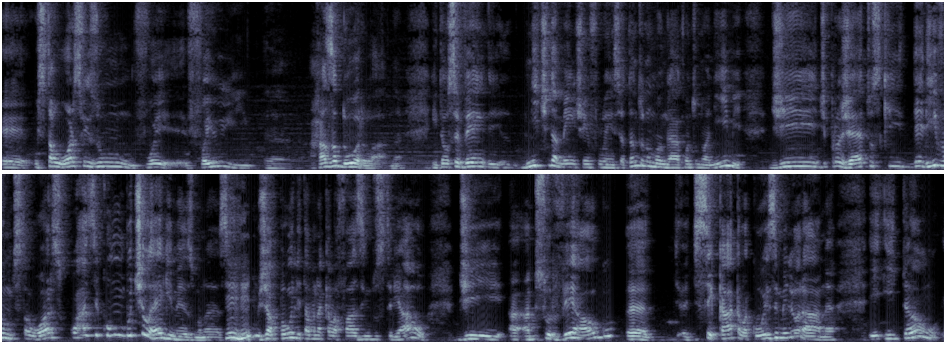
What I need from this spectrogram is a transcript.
é, o Star Wars fez um. foi, foi é, arrasador lá, né? Então você vê nitidamente a influência, tanto no mangá quanto no anime, de, de projetos que derivam de Star Wars quase como um bootleg mesmo, né? Assim, uhum. O Japão ele estava naquela fase industrial de absorver algo, é, de secar aquela coisa e melhorar, né? E, então,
